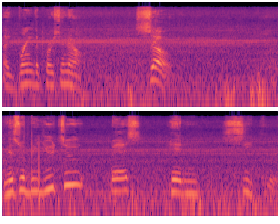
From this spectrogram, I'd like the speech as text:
Like bring the person out. So this would be YouTube best hidden secret.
